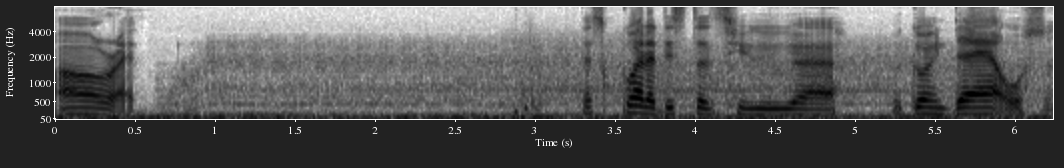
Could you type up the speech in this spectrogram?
Alright. That's quite a distance to, uh, we're going there also.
